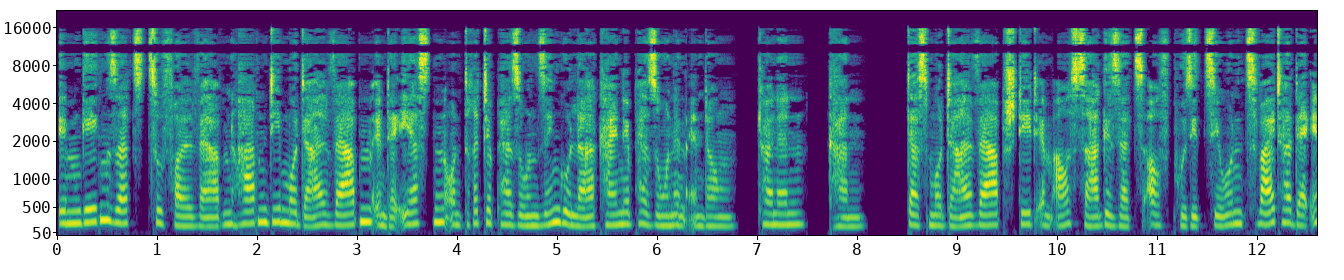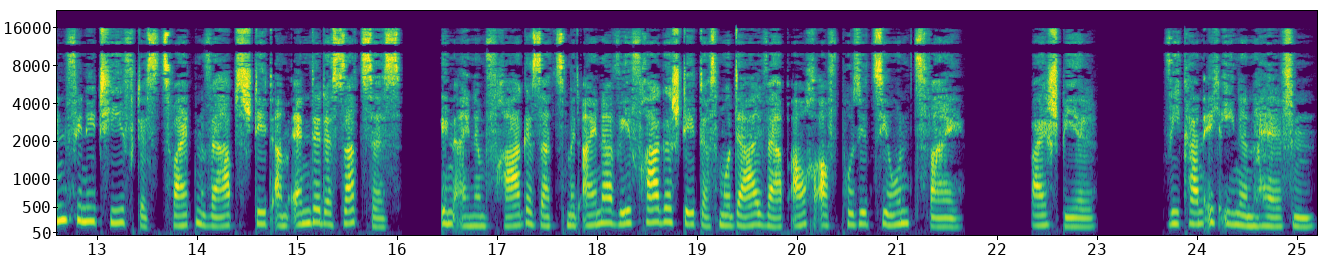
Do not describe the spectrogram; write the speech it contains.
Im Gegensatz zu Vollverben haben die Modalverben in der ersten und dritte Person Singular keine Personenendung, können, kann. Das Modalverb steht im Aussagesatz auf Position zweiter der Infinitiv des zweiten Verbs steht am Ende des Satzes. In einem Fragesatz mit einer W-Frage steht das Modalverb auch auf Position 2. Beispiel. Wie kann ich Ihnen helfen?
